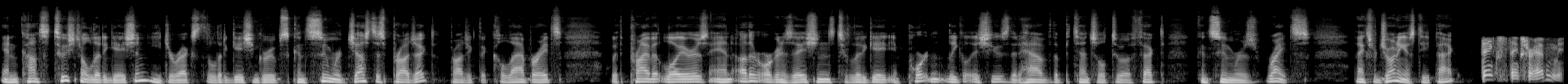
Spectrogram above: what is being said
and constitutional litigation. He directs the litigation group's Consumer Justice Project, a project that collaborates with private lawyers and other organizations to litigate important legal issues that have the potential to affect consumers' rights. Thanks for joining us, Deepak. Thanks. Thanks for having me.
